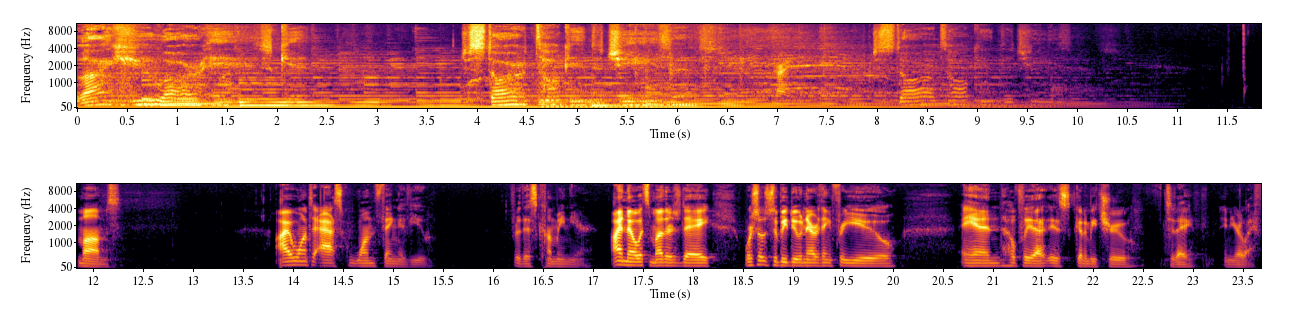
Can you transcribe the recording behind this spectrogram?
like you are his kid. Start talking to Jesus. Right. Just start talking to Jesus. Moms, I want to ask one thing of you for this coming year. I know it's Mother's Day. We're supposed to be doing everything for you, and hopefully that is going to be true today in your life.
